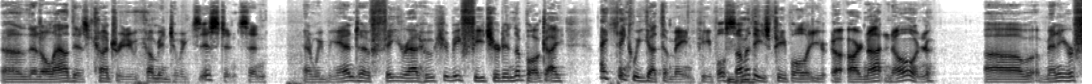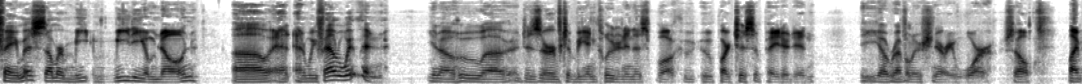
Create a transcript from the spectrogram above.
uh, that allowed this country to come into existence, and and we began to figure out who should be featured in the book. I I think we got the main people. Some mm-hmm. of these people uh, are not known. Uh, many are famous. Some are me- medium known, uh, and and we found women, you know, who uh, deserve to be included in this book, who, who participated in the uh, Revolutionary War. So, my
